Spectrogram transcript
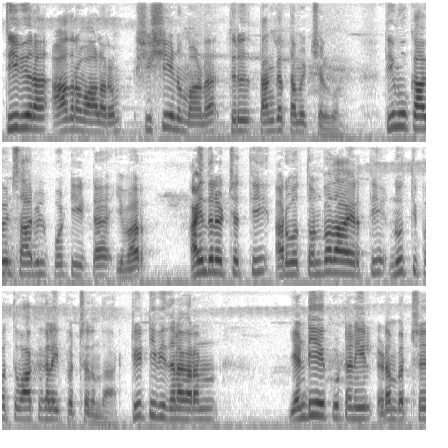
தீவிர ஆதரவாளரும் சிஷியனுமான திரு தங்க தமிழ்ச்செல்வன் திமுகவின் சார்பில் போட்டியிட்ட இவர் ஐந்து லட்சத்தி அறுபத்தொன்பதாயிரத்தி நூற்றி பத்து வாக்குகளை பெற்றிருந்தார். டிடிவி தினகரன் என்டிஏ கூட்டணியில் இடம்பெற்று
